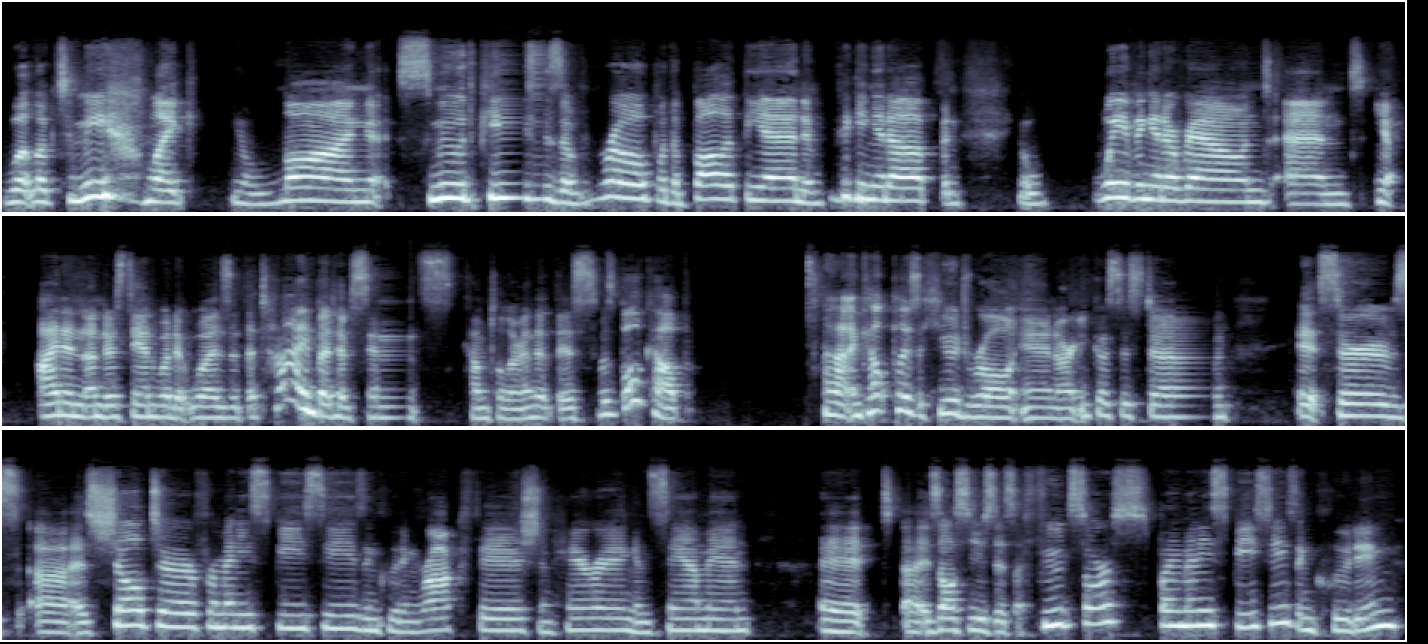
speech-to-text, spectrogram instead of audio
what looked to me like you know long smooth pieces of rope with a ball at the end and picking it up and you know waving it around. And you know i didn't understand what it was at the time but have since come to learn that this was bull kelp. Uh, and kelp plays a huge role in our ecosystem. It serves uh, as shelter for many species including rockfish and herring and salmon it uh, is also used as a food source by many species including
